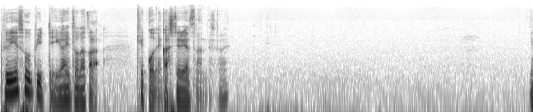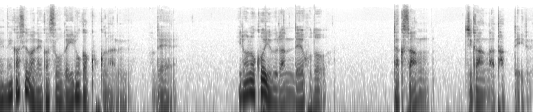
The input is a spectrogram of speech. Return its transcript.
VSOP って意外とだから結構寝かしてるやつなんですよね。で寝かせば寝かすほど色が濃くなるので、色の濃いブランデーほどたくさん時間が経っている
